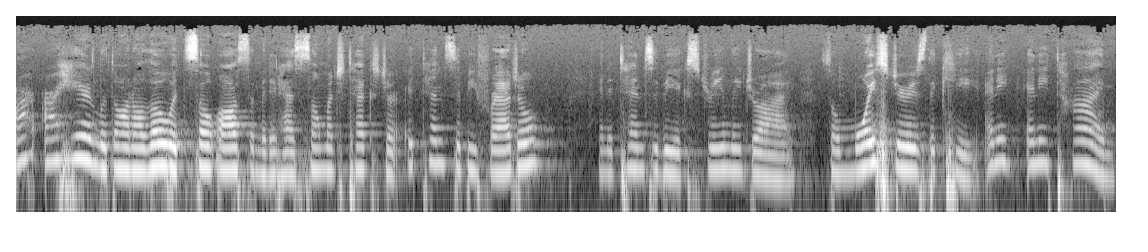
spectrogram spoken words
Our, our hair, LaDawn, although it's so awesome and it has so much texture, it tends to be fragile and it tends to be extremely dry. So moisture is the key. Any any time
